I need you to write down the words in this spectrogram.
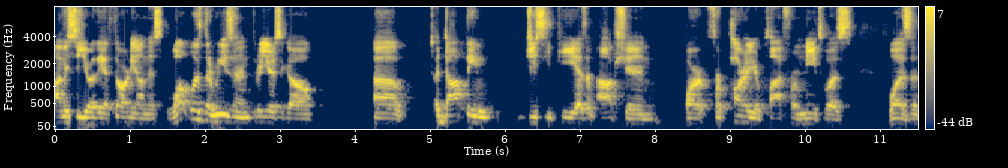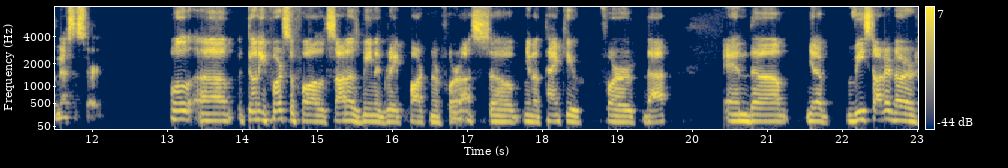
obviously you're the authority on this. What was the reason three years ago uh, adopting GCP as an option or for part of your platform needs was was necessary? Well, uh, Tony, first of all, SADA has been a great partner for us. So, you know, thank you for that. And, um, you know, we started our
